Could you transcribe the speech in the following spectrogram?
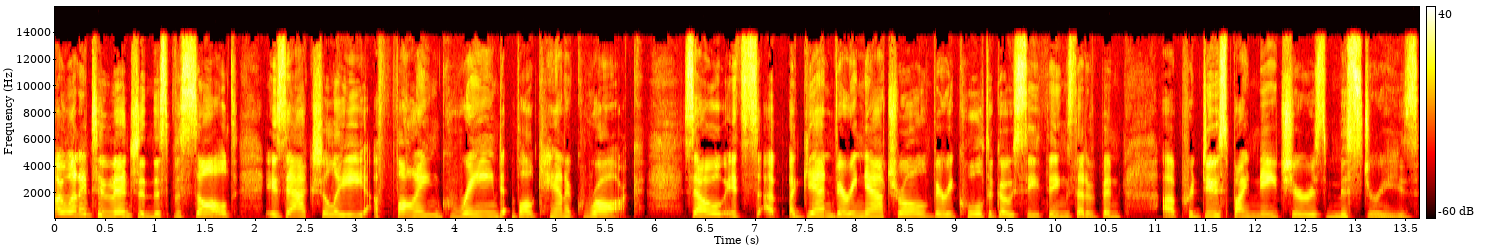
I wanted to mention this basalt is actually a fine grained volcanic rock. So it's, uh, again, very natural, very cool to go see things that have been uh, produced by nature's mysteries.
